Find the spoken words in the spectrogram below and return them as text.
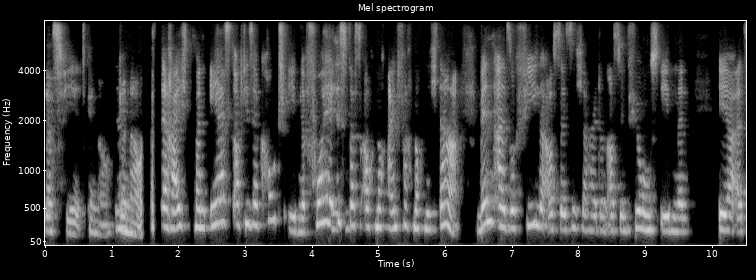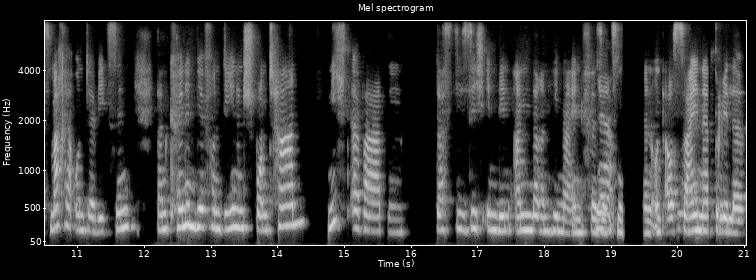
Das fehlt, genau, ja. genau. Das erreicht man erst auf dieser Coach-Ebene. Vorher ist das auch noch einfach noch nicht da. Wenn also viele aus der Sicherheit und aus den Führungsebenen eher als Macher unterwegs sind, dann können wir von denen spontan nicht erwarten, dass die sich in den anderen hineinversetzen ja. können und aus seiner Brille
